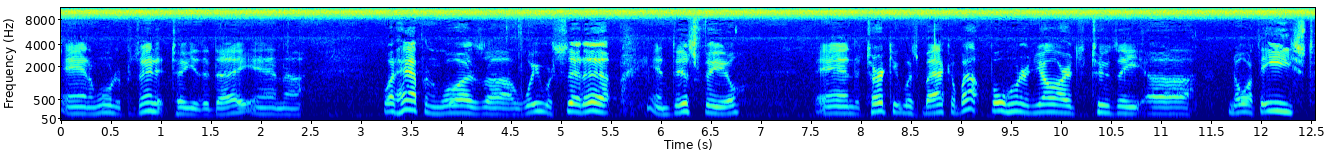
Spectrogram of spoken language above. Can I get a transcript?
and I wanted to present it to you today. And uh, what happened was uh, we were set up in this field and the turkey was back about 400 yards to the uh, northeast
